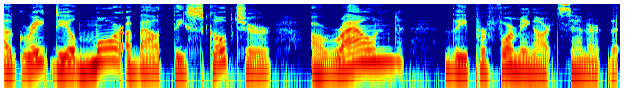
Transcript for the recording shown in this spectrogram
a great deal more about the sculpture around the Performing Arts Center. The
